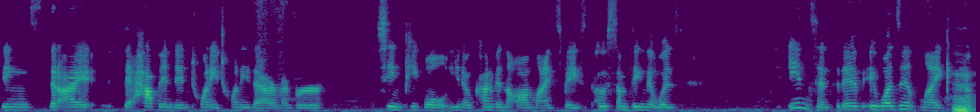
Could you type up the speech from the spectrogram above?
things that I that happened in 2020 that I remember seeing people, you know, kind of in the online space post something that was insensitive. It wasn't like mm.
